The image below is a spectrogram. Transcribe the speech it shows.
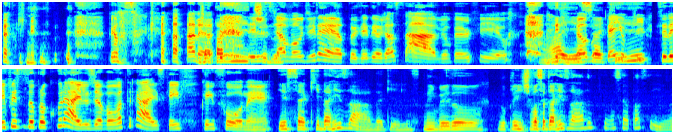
Pela sua cara. Já tá Eles nítido. já vão direto, entendeu? Já sabe o perfil. Ah, então esse não tem o aqui, que. Você nem precisa procurar, eles já vão atrás. Quem, quem for, né? esse aqui dá risada, aqueles. Lembrei do, do print. Você dá risada porque você é passiva.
